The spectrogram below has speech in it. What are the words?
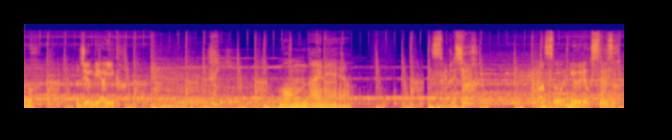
とも。準備はいいか？はい。問題ねえよ。それじゃあパスを入力するぞ。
